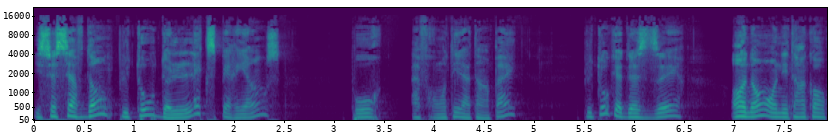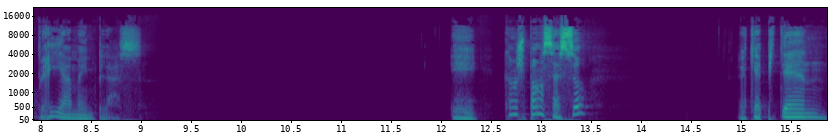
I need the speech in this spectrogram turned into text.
Ils se servent donc plutôt de l'expérience pour affronter la tempête, plutôt que de se dire Oh non, on est encore pris à la même place. Et quand je pense à ça, le capitaine,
